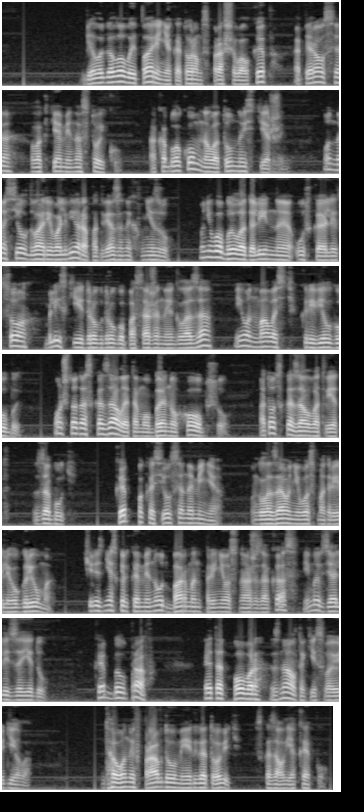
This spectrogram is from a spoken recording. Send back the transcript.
Белоголовый парень, о котором спрашивал Кэп, опирался локтями на стойку, а каблуком на латунный стержень. Он носил два револьвера, подвязанных внизу. У него было длинное узкое лицо, близкие друг к другу посаженные глаза, и он малость кривил губы. Он что-то сказал этому Бену Хоупсу, а тот сказал в ответ «Забудь». Кэп покосился на меня. Глаза у него смотрели угрюмо. Через несколько минут бармен принес наш заказ, и мы взялись за еду. Кэп был прав. Этот повар знал таки свое дело. «Да он и вправду умеет готовить», — сказал я Кэпу.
